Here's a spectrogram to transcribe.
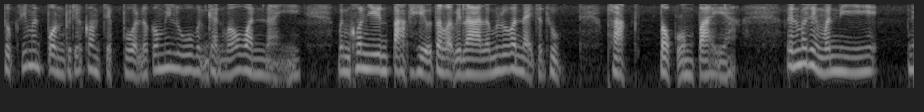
สุขที่มันปนไปด้วยความเจ็บปวด แล้วก็ไม่รู้เหมือนกันว่าวันไหนเหมือนคนยืนปากเหวตลอดเวลาแล้วไม่รู้วันไหนจะถูกผลักตกลงไปอะ่ะเป็นมาถึงวันนี้ใน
